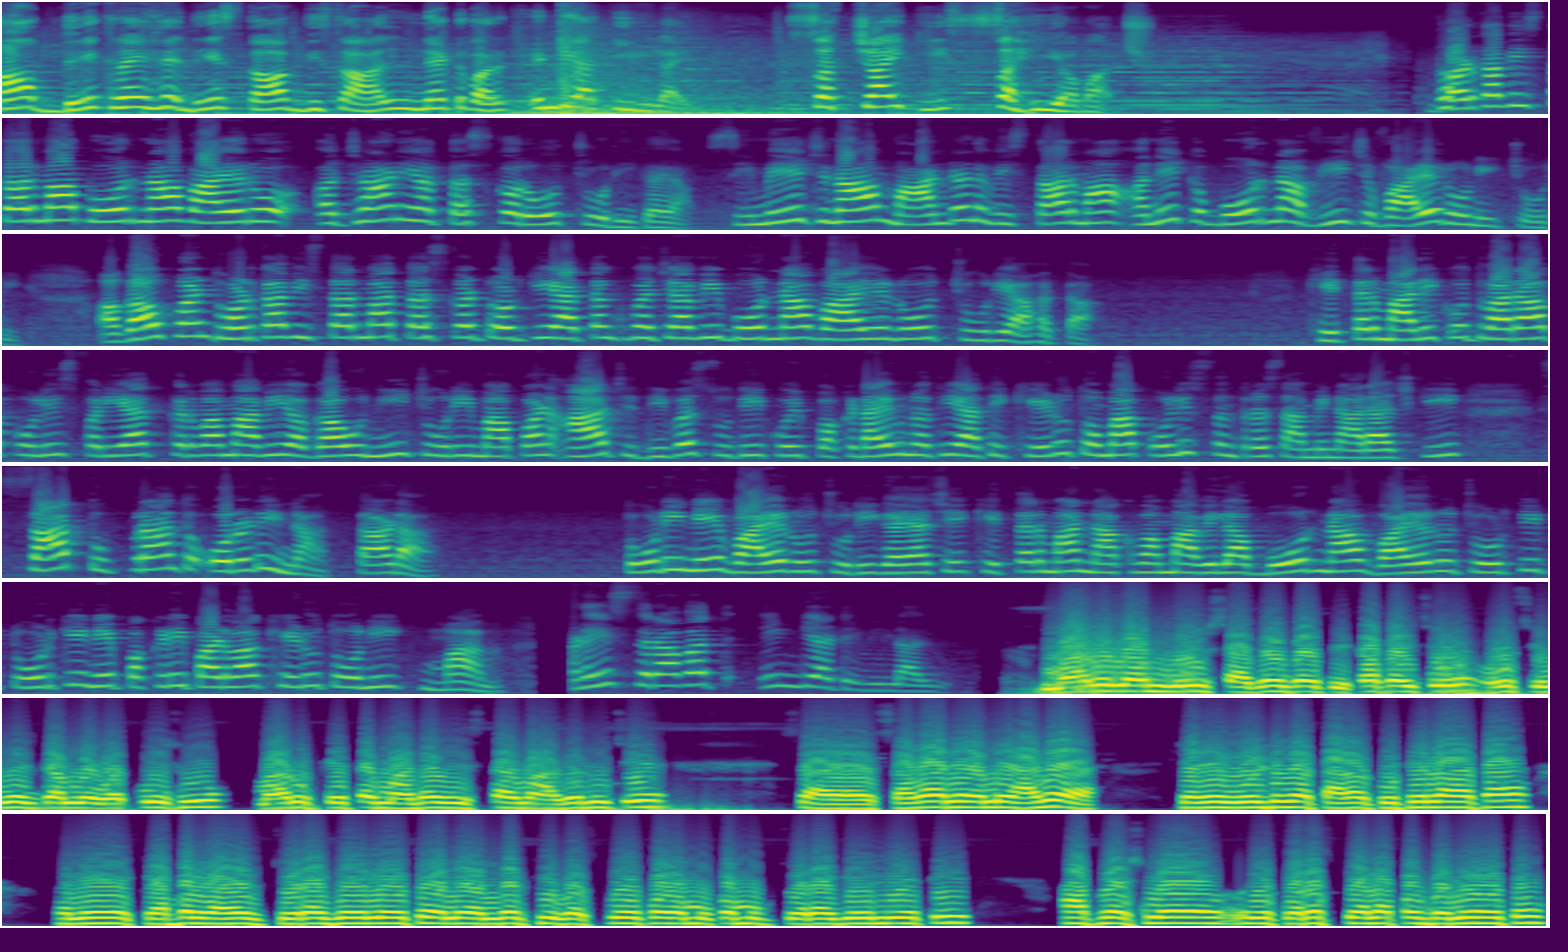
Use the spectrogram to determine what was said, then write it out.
आप देख रहे हैं देश का विशाल नेटवर्क इंडिया टीवी लाइव सच्चाई की सही आवाज ધોળકા વિસ્તારમાં બોરના વાયરો અજાણ્યા તસ્કરો ચોરી ગયા સિમેજના માંડણ વિસ્તારમાં અનેક બોરના વીજ વાયરોની ચોરી અગાઉ પણ ધોળકા વિસ્તારમાં તસ્કર ટોળકીએ આતંક મચાવી બોરના વાયરો ચોર્યા હતા ખેતર માલિકો દ્વારા પોલીસ ફરિયાદ કરવામાં આવી. અગાઉની ચોરીમાં પણ આજ દિવસ સુધી કોઈ પકડાયું નથી. આથી ખેડૂતોમાં પોલીસ તંત્ર સામે નારાજગી. સાત ઉપરાંત ઓરડીના તાળા તોડીને વાયરો ચોરી ગયા છે. ખેતરમાં નાખવામાં આવેલા બોરના વાયરો ચોરતી ટોળકીને પકડી પાડવા ખેડૂતોની માંગ. Ganesh Sarawat India TV live. મારું નામ નીલ સાજણભાઈ ભીખાભાઈ છે. હું સિમેજ ગામનો વતની છું. મારું ખેતર માંડવ વિસ્તારમાં આવેલું છે. સવારે અમે આવ્યા, ત્યારે ઓરડીના તારા તૂટેલા હતા અને કેબલ વાયર ચોરાઈ ગયેલો હતો અને અંદરથી વસ્તુઓ પણ અમુક અમુક ચોરાઈ ગયેલી હતી. આ પ્રશ્ન એક વર્ષ પહેલાં પણ બન્યો હતો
